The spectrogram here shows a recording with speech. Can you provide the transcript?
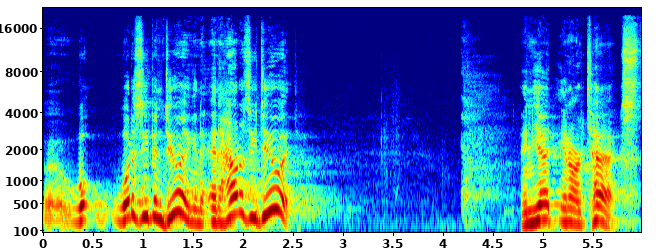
Uh, what has he been doing, and how does he do it? And yet, in our text,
